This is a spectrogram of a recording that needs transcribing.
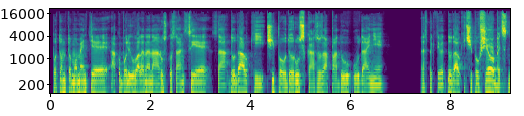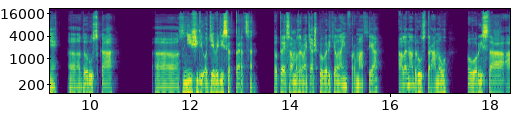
po tomto momente, ako boli uvalené na Rusko sankcie, sa dodávky čipov do Ruska zo západu údajne, respektíve dodávky čipov všeobecne e, do Ruska znížili o 90%. Toto je samozrejme ťažko veriteľná informácia, ale na druhú stranu Hovorí sa a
